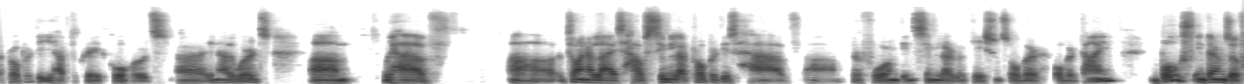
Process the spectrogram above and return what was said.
a property. You have to create cohorts. Uh, in other words, um, we have uh, to analyze how similar properties have uh, performed in similar locations over, over time, both in terms of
